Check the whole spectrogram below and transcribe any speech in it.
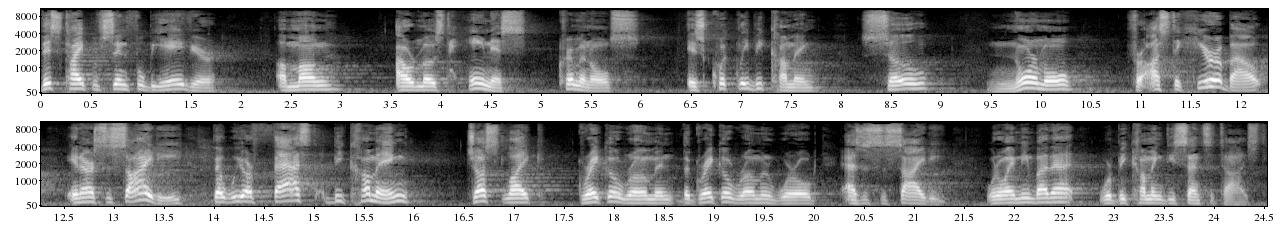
This type of sinful behavior among our most heinous criminals is quickly becoming so normal for us to hear about in our society that we are fast becoming just like Greco-Roman, the Greco-Roman world as a society. What do I mean by that? We're becoming desensitized.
